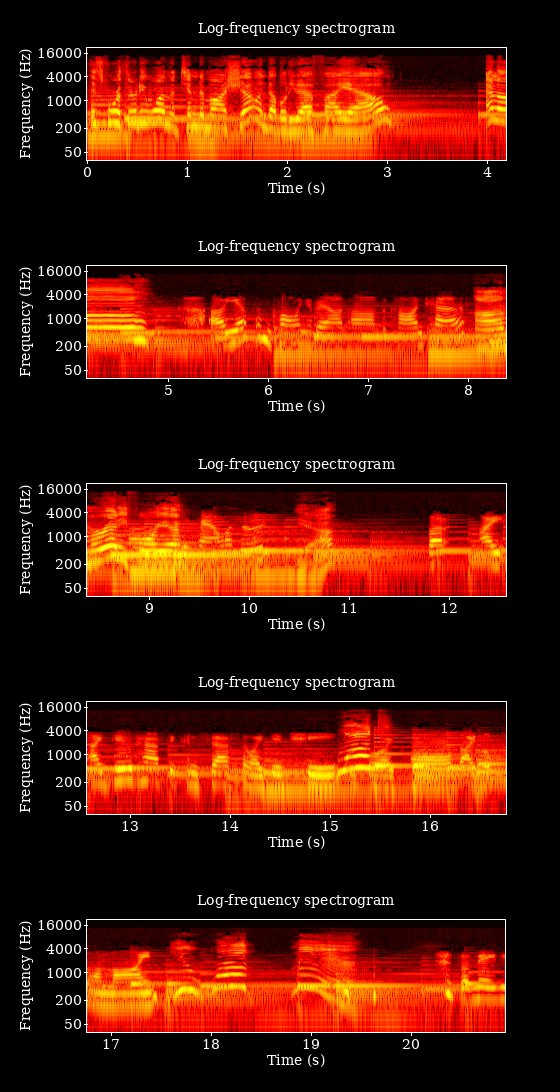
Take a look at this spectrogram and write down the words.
It's 431, the Tim DeMoss Show on WFIL. Hello. Uh, yes, I'm calling about um, the contest. I'm ready for you. The calendars. Yeah. But I, I do have to confess, so I did cheat. What? Before I called. I looked online. You what? Man. But maybe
